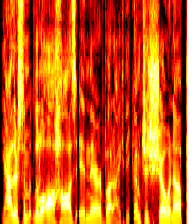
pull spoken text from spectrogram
yeah, there's some little ahas in there, but I think I'm just showing up.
